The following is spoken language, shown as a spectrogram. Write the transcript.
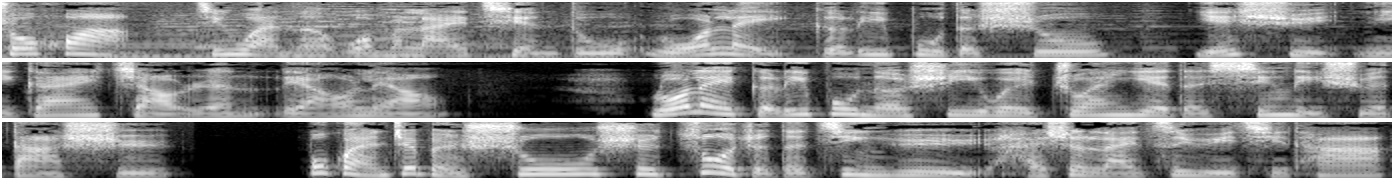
说话，今晚呢，我们来浅读罗磊格利布的书。也许你该找人聊聊。罗磊格利布呢，是一位专业的心理学大师。不管这本书是作者的境遇，还是来自于其他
